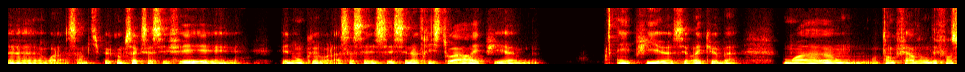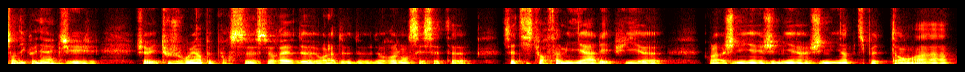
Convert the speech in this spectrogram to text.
Euh, voilà, c'est un petit peu comme ça que ça s'est fait. Et, et donc euh, voilà, ça c'est notre histoire. Et puis et puis c'est vrai que bah, moi, en, en, tant que fervent défenseur du cognac, j'avais toujours eu un peu pour ce, ce rêve de voilà de, de, de, relancer cette cette histoire familiale. Et puis voilà, j'ai mis j'ai mis j'ai mis un petit peu de temps à,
